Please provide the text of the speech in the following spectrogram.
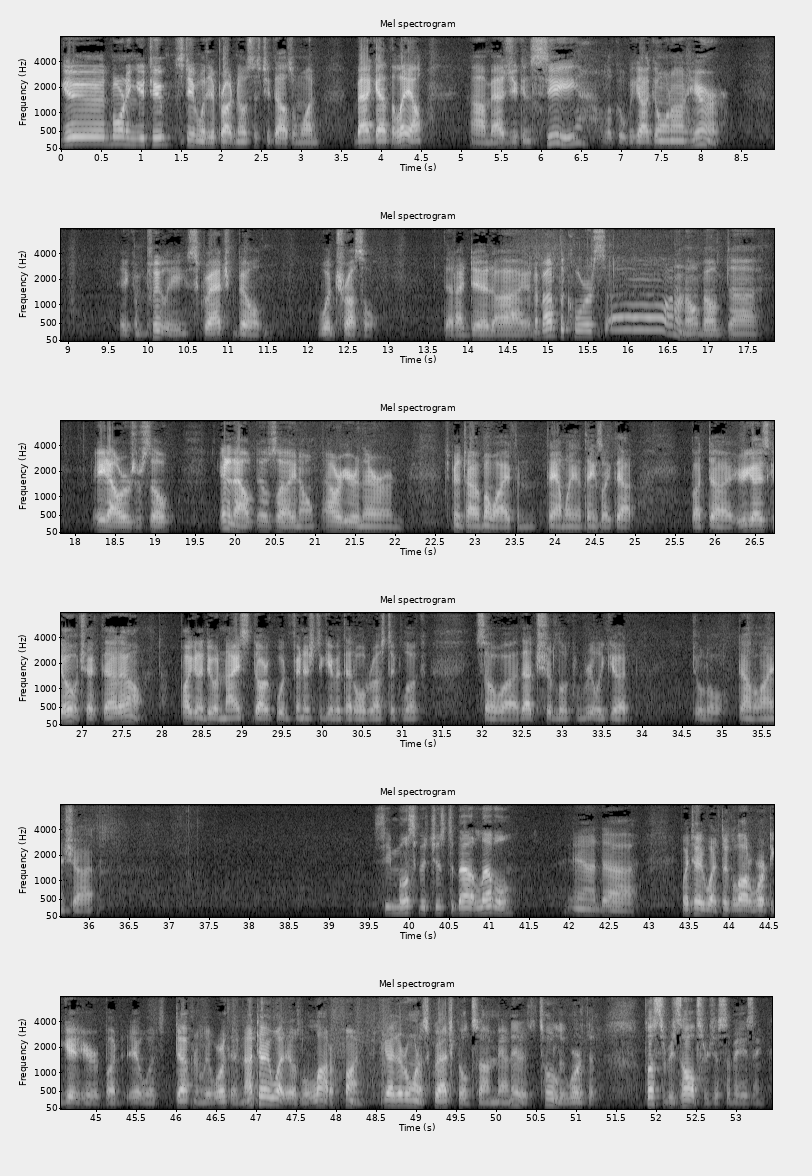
Good morning, YouTube. Stephen with your Prognosis 2001. Back at the layout. Um, as you can see, look what we got going on here. A completely scratch-built wood trestle that I did uh, in about the course, uh, I don't know, about uh, eight hours or so. In and out. It was, uh, you know, hour here and there, and spending time with my wife and family and things like that. But uh, here you guys go. Check that out. Probably going to do a nice dark wood finish to give it that old rustic look. So uh, that should look really good. Do a little down the line shot. See, most of it's just about level. And, uh, boy, I tell you what, it took a lot of work to get here, but it was definitely worth it. And I tell you what, it was a lot of fun. If you guys ever want to scratch build something, man, it is totally worth it. Plus, the results are just amazing.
